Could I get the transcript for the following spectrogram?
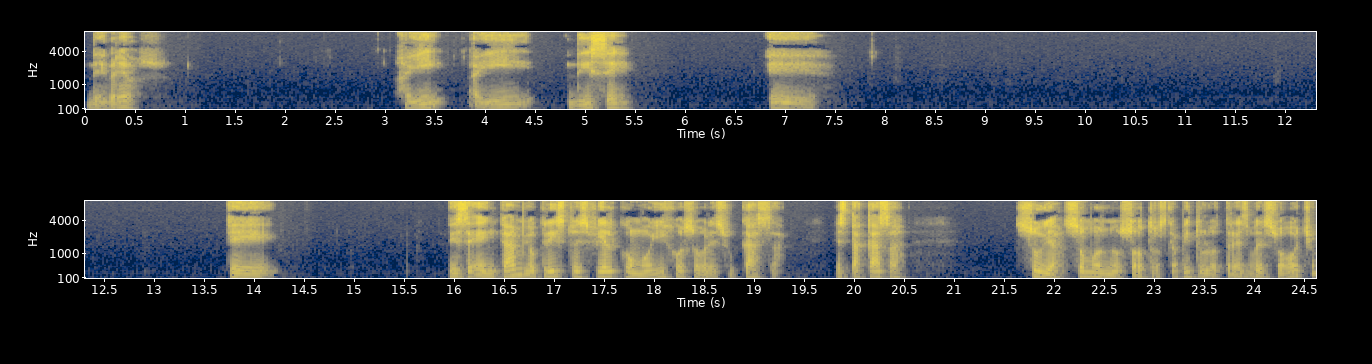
de Hebreos. Ahí, ahí dice, eh, que dice, en cambio Cristo es fiel como hijo sobre su casa. Esta casa suya somos nosotros, capítulo 3, verso 8.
